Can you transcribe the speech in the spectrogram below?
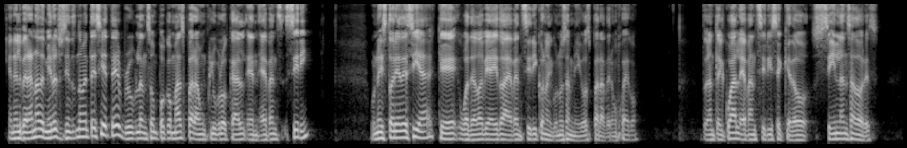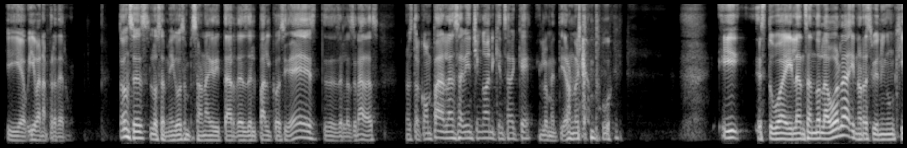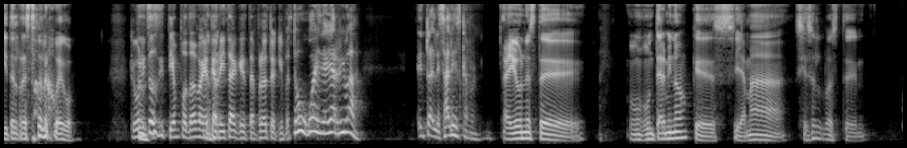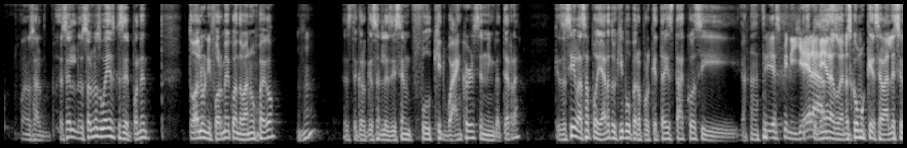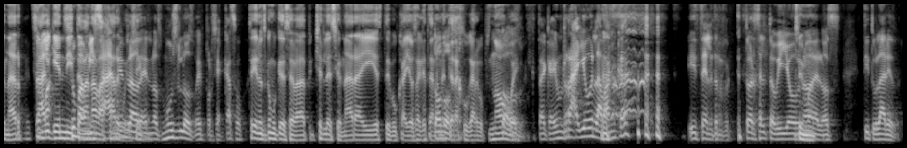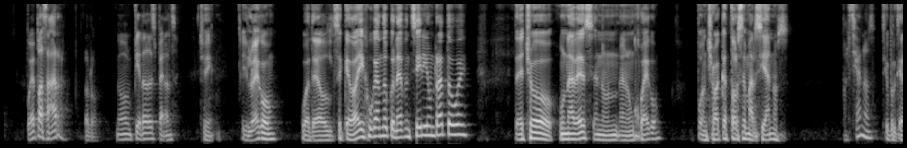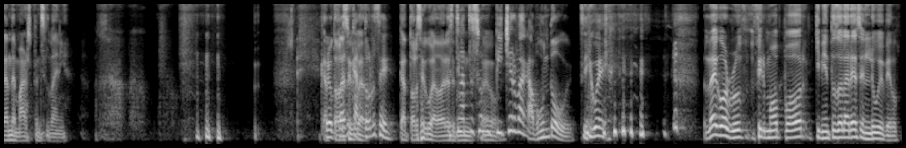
En el verano de 1897, Rube lanzó un poco más para un club local en Evans City. Una historia decía que Waddell había ido a Evans City con algunos amigos para ver un juego, durante el cual Evans City se quedó sin lanzadores y iban a perder. Entonces los amigos empezaron a gritar desde el palco, así de este, desde las gradas. Nuestro compa lanza bien chingón y quién sabe qué. Y lo metieron al campo. güey. Y estuvo ahí lanzando la bola y no recibió ningún hit el resto del juego. Qué bonitos tiempos, ¿no? Imagínate ahorita que está pero tu equipo. Tú, güey, de allá arriba. Entrale, sales, cabrón. Hay un este un, un término que se llama si es el este bueno, o sea, es el- son los güeyes que se ponen todo el uniforme cuando van a un juego. Este creo que se les dicen full kit wankers en Inglaterra. Que es decir, vas a apoyar a tu equipo, pero ¿por qué traes tacos y Sí, espinilleras. espinilleras, güey? No es como que se va a lesionar alguien y te van a bajar, en, güey. lo- Sí. en los muslos, güey, por si acaso. Sí, no es como que se va a pinche lesionar ahí este bucayosa que te van a meter a jugar. güey. Pues no, Todos, güey. Te cae un rayo en la banca y le tuerce el tobillo Sí, uno man. de los titulares. Puede pasar, pero no pierdas esperanza. Sí. Y luego Waddell se quedó ahí jugando con Evan City un rato, güey. De hecho, una vez en un, en un juego, ponchó a 14 marcianos. Marcianos. Sí, porque eran de Mars, Pensilvania. Pero ¿cuál es jugadores- 14? 14 jugadores. Este en vato es un juego. pitcher vagabundo, güey. Sí, güey. Luego Ruth firmó por 500 dólares en Louisville.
